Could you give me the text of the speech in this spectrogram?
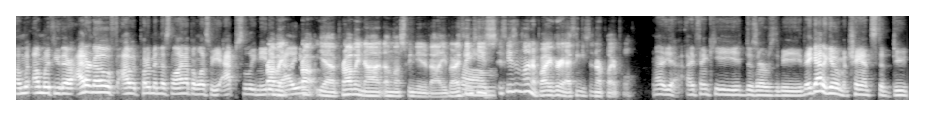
I'm I'm with you there. I don't know if I would put him in this lineup unless we absolutely need probably, value. Pro- yeah, probably not unless we need a value. But I think um, he's if he's in lineup, I agree. I think he's in our player pool. Uh, yeah, I think he deserves to be. They got to give him a chance to do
